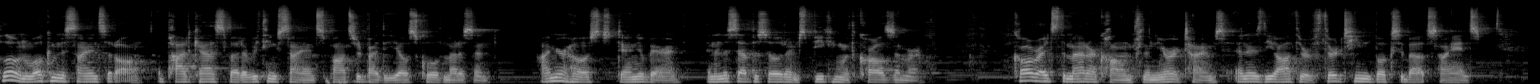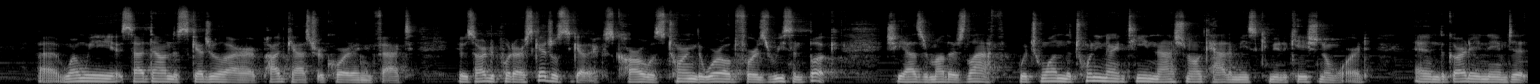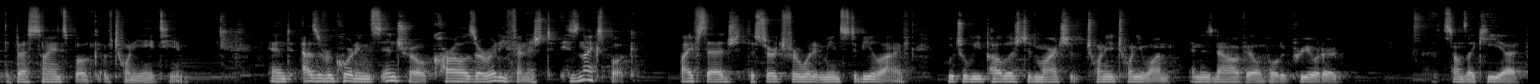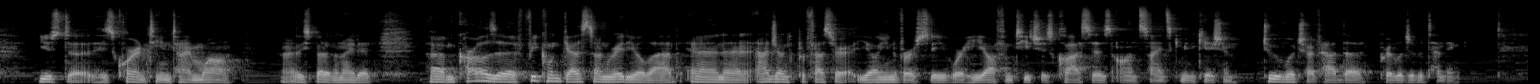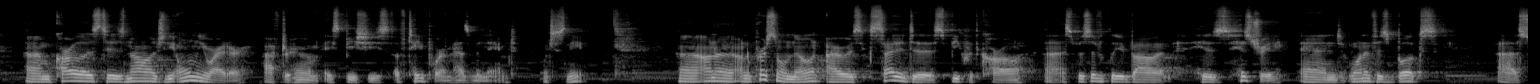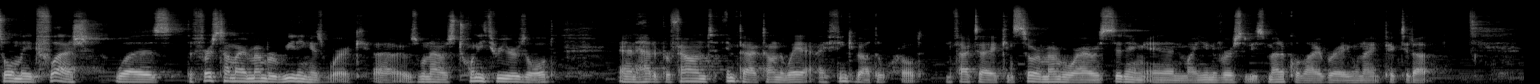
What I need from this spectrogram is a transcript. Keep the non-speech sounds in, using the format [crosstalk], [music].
Hello, and welcome to Science et al., a podcast about everything science sponsored by the Yale School of Medicine. I'm your host, Daniel Barron, and in this episode, I'm speaking with Carl Zimmer. Carl writes the Matter column for the New York Times and is the author of 13 books about science. Uh, when we sat down to schedule our podcast recording, in fact, it was hard to put our schedules together because Carl was touring the world for his recent book, She Has Her Mother's Laugh, which won the 2019 National Academies Communication Award, and The Guardian named it the best science book of 2018. And as of recording this intro, Carl has already finished his next book, Life's Edge The Search for What It Means to Be Alive, which will be published in March of 2021 and is now available to pre order. It sounds like he uh, used uh, his quarantine time well or at least better than I did. Um, Carl is a frequent guest on Radiolab and an adjunct professor at Yale University, where he often teaches classes on science communication, two of which I've had the privilege of attending. Um, Carl is, to his knowledge, the only writer after whom a species of tapeworm has been named, which is neat. Uh, on, a, on a personal note, I was excited to speak with Carl uh, specifically about his history, and one of his books uh, Soul Made Flesh was the first time I remember reading his work. Uh, it was when I was 23 years old and had a profound impact on the way I think about the world. In fact, I can still remember where I was sitting in my university's medical library when I picked it up.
